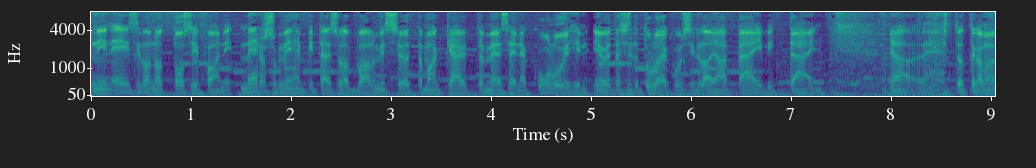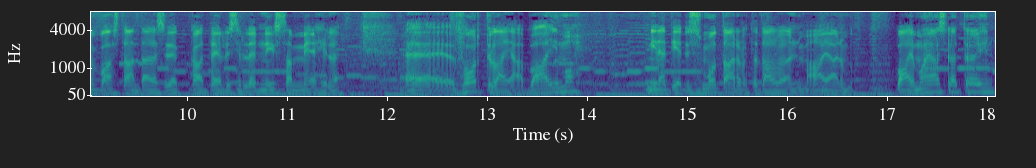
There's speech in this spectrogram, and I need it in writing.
niin ei silloin ole tosi fani. Mersumiehen pitäisi olla valmis sijoittamaan käyttömeseen ja kuluihin, joita siitä tulee, kun sillä ajaa päivittäin. Ja totta kai mä vastaan tällaisille kateellisille Nissan-miehille. Eh, Fortilla ajaa vaimo. Minä tietysti, jos mulla on tarvetta talvella, niin mä ajan, mutta vaimo ajaa sillä töihin.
